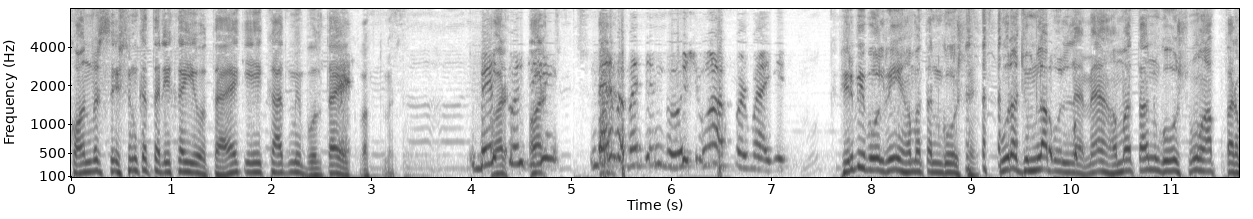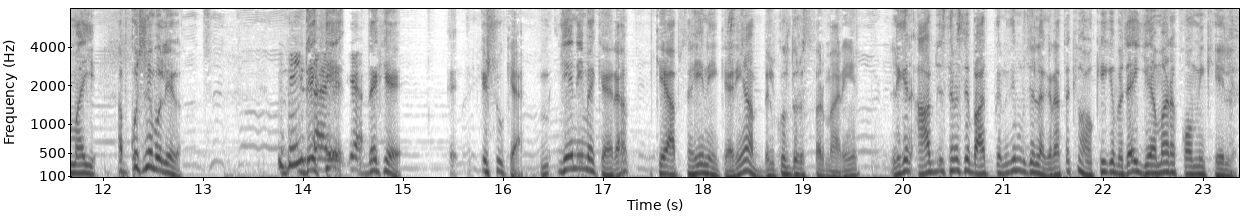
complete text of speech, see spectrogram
कॉन्वर्सेशन का तरीका ये होता है कि एक आदमी बोलता है एक वक्त में। बिल्कुल और- जी मैं हमदन गोश हूँ आप फरमाइए। फिर भी बोल रही हैं हम तनगोश हैं। पूरा जुमला बोलना है मैं हम तनगोश हूँ आप फरमाइए। अब कुछ नहीं बोलिएगा। देखिए देखिए इशू क्या है? ये नहीं मैं कह रहा कि आप सही नहीं कह रही हैं आप बिल्कुल दुरुस्त फरमा रही हैं। लेकिन आप जिस तरह से बात कर रही थी मुझे लग रहा था कि हॉकी के बजाय ये हमारा कौमी खेल है।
